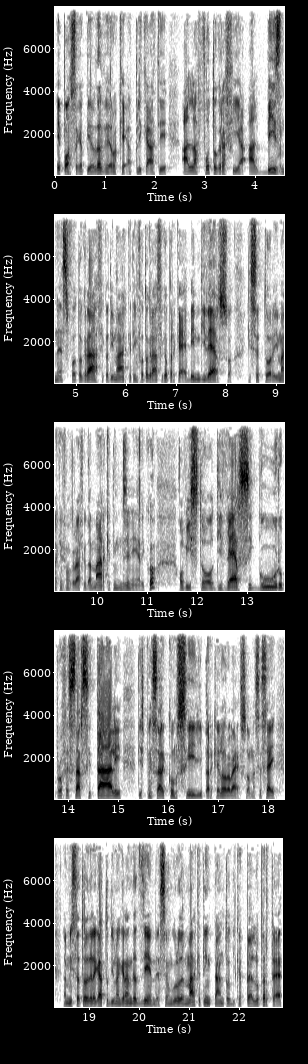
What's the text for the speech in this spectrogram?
e possa capire davvero che applicati alla fotografia, al business fotografico, di marketing fotografico, perché è ben diverso il settore di marketing fotografico dal marketing generico, ho visto diversi guru professarsi tali, dispensare consigli perché loro, beh, insomma, se sei l'amministratore delegato di una grande azienda e sei un guru del marketing, tanto di cappello per te,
